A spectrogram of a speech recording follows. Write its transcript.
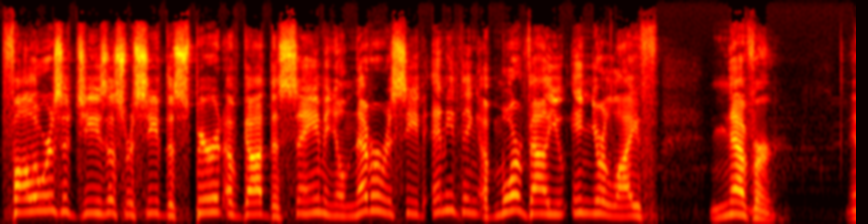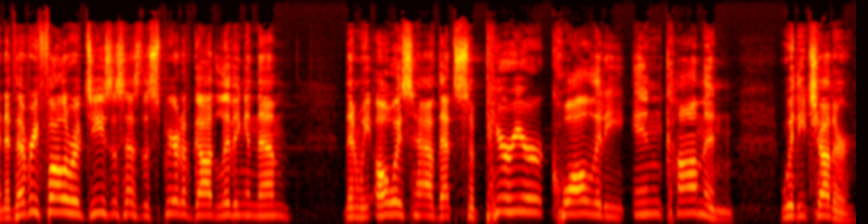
followers of Jesus receive the Spirit of God the same, and you'll never receive anything of more value in your life Never. And if every follower of Jesus has the Spirit of God living in them, then we always have that superior quality in common with each other.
